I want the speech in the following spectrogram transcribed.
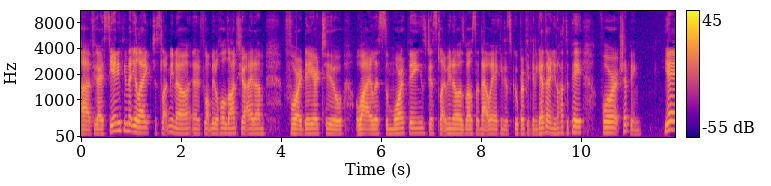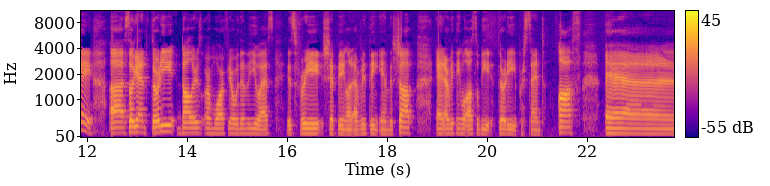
uh, if you guys see anything that you like, just let me know. And if you want me to hold on to your item for a day or two while I list some more things, just let me know as well. So that way I can just group everything together and you don't have to pay for shipping. Yay! Uh, so again, $30 or more if you're within the US is free shipping on everything in the shop. And everything will also be 30% off. And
